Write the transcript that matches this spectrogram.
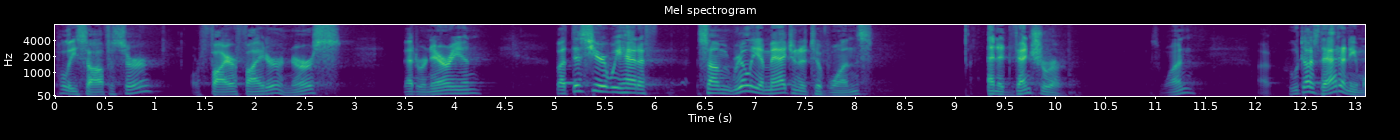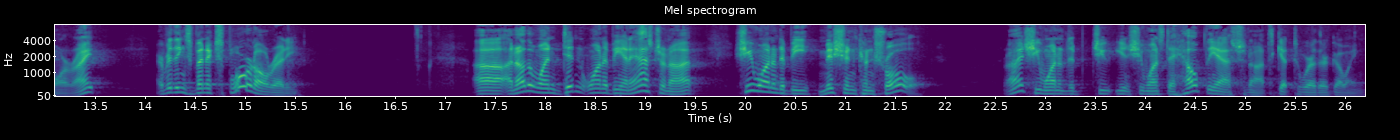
police officer, or firefighter, nurse, veterinarian. But this year, we had a, some really imaginative ones. An adventurer was one. Uh, who does that anymore, right? Everything's been explored already. Uh, another one didn't want to be an astronaut. She wanted to be mission control, right? She wanted to. She, she wants to help the astronauts get to where they're going.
